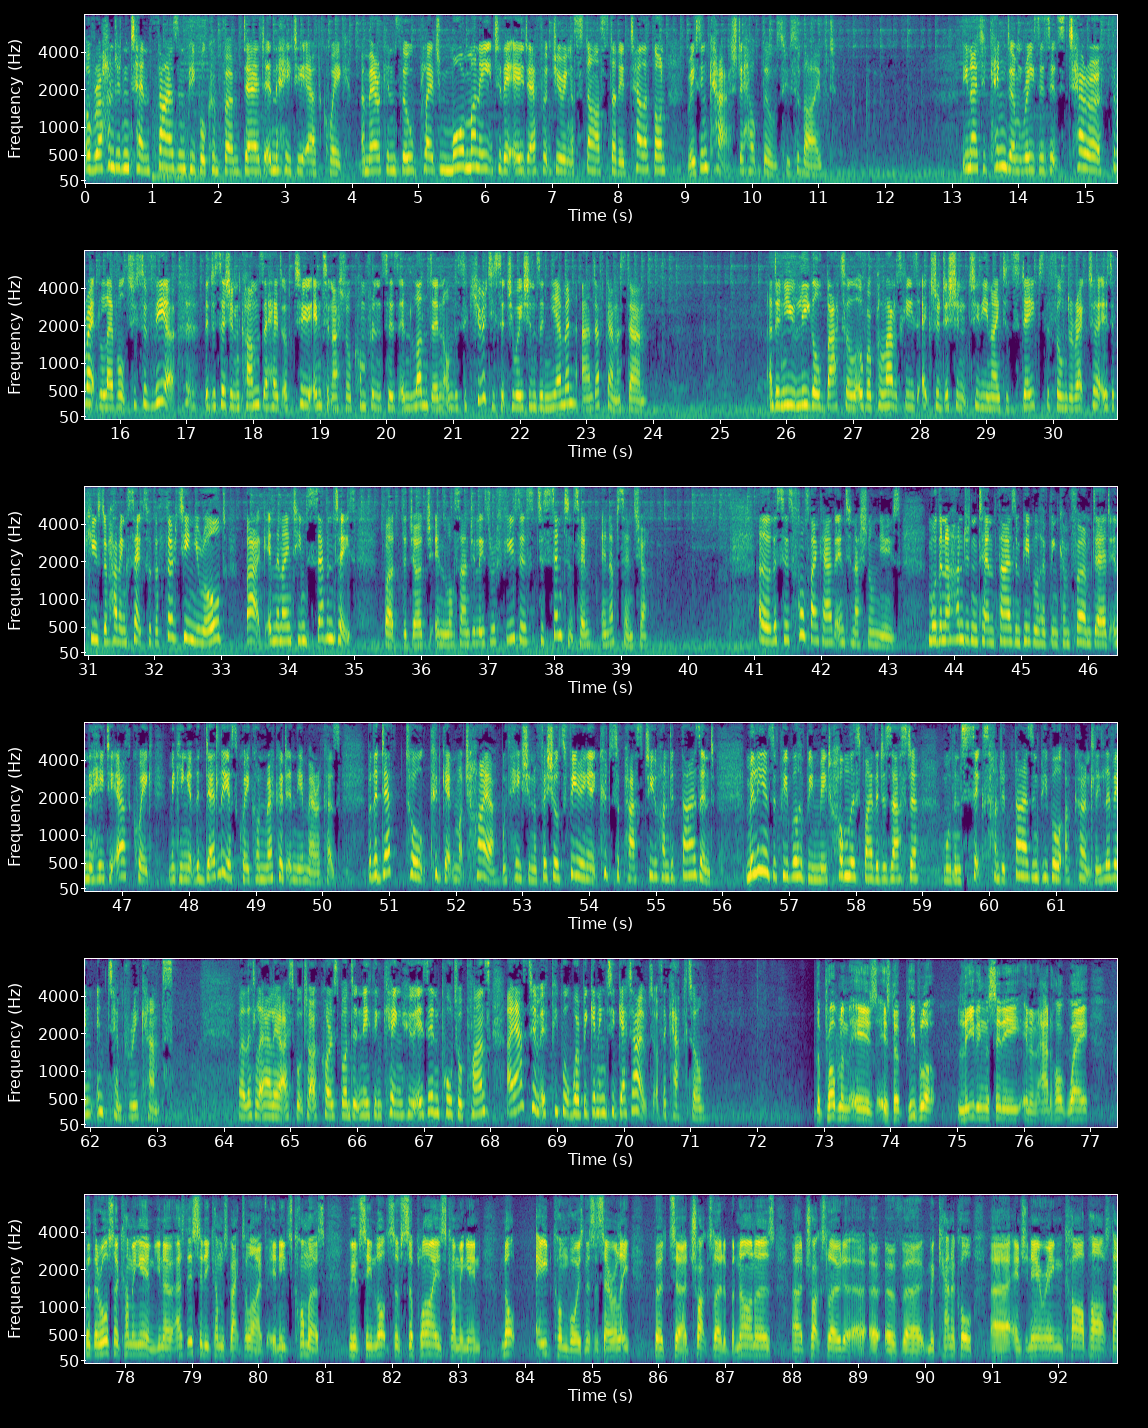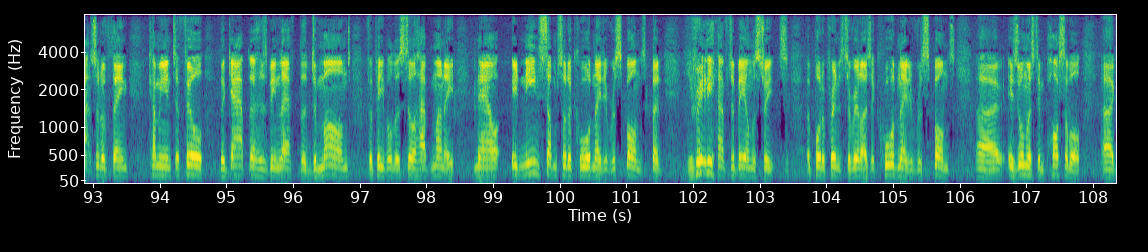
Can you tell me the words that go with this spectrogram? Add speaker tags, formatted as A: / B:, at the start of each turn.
A: Over 110,000 people confirmed dead in the Haiti earthquake. Americans, though, pledge more money to the aid effort during a star studded telethon, raising cash to help those who survived. The United Kingdom raises its terror threat level to severe. The decision comes ahead of two international conferences in London on the security situations in Yemen and Afghanistan. And a new legal battle over Polanski's extradition to the United States. The film director is accused of having sex with a 13 year old back in the 1970s. But the judge in Los Angeles refuses to sentence him in absentia. Hello, this is France 24, the international news. More than 110,000 people have been confirmed dead in the Haiti earthquake, making it the deadliest quake on record in the Americas. But the death toll could get much higher, with Haitian officials fearing it could surpass 200,000. Millions of people have been made homeless by the disaster. More than 600,000 people are currently living in temporary camps. Well, a little earlier, I spoke to our correspondent Nathan King, who is in Port au Prince. I asked him if people were beginning to get out of the capital.
B: The problem is, is that people are leaving the city in an ad hoc way but they're also coming in. You know, as this city comes back to life, it needs commerce. We've seen lots of supplies coming in, not aid convoys necessarily, but uh, trucks load of bananas, uh, trucks load uh, uh of uh, mechanical engineering, car parts, that sort of thing, coming in to fill the gap that has been left, the demand for people that still have money. Now, it needs some sort of coordinated response, but you really have to be on the streets of Port-au-Prince to realise a coordinated response is almost impossible.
